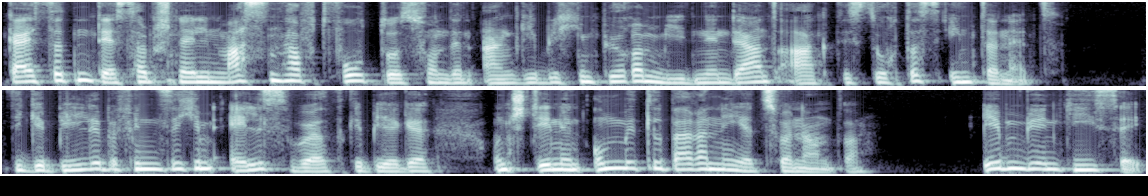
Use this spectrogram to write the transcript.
geisterten deshalb schnell massenhaft Fotos von den angeblichen Pyramiden in der Antarktis durch das Internet. Die Gebilde befinden sich im Ellsworth-Gebirge und stehen in unmittelbarer Nähe zueinander. Eben wie in Gizeh.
